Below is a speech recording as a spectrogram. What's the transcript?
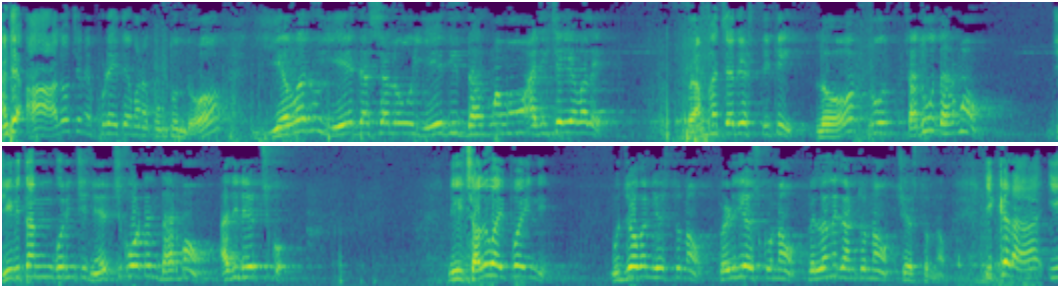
అంటే ఆ ఆలోచన ఎప్పుడైతే మనకు ఉంటుందో ఎవరు ఏ దశలో ఏది ధర్మమో అది చేయవలే. బ్రహ్మచర్య స్థితిలో నువ్వు చదువు ధర్మం. జీవితం గురించి నేర్చుకోవటం ధర్మం. అది నేర్చుకో. నీ చదువు అయిపోయింది. ఉద్యోగం చేస్తున్నావు పెళ్ళి చేసుకున్నావు పిల్లల్ని కంటున్నావు చేస్తున్నావు. ఇక్కడ ఈ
